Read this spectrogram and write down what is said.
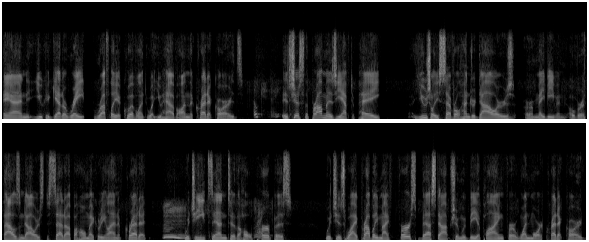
And you could get a rate roughly equivalent to what you have on the credit cards. Okay. It's just the problem is you have to pay usually several hundred dollars or maybe even over a thousand dollars to set up a home equity line of credit, mm. which eats into the whole purpose. Which is why probably my first best option would be applying for one more credit card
